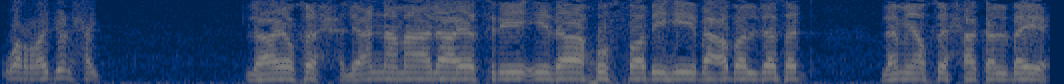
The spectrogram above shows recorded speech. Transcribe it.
والرجل حي. لا يصح لأن ما لا يسري إذا خص به بعض الجسد لم يصح كالبيع.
